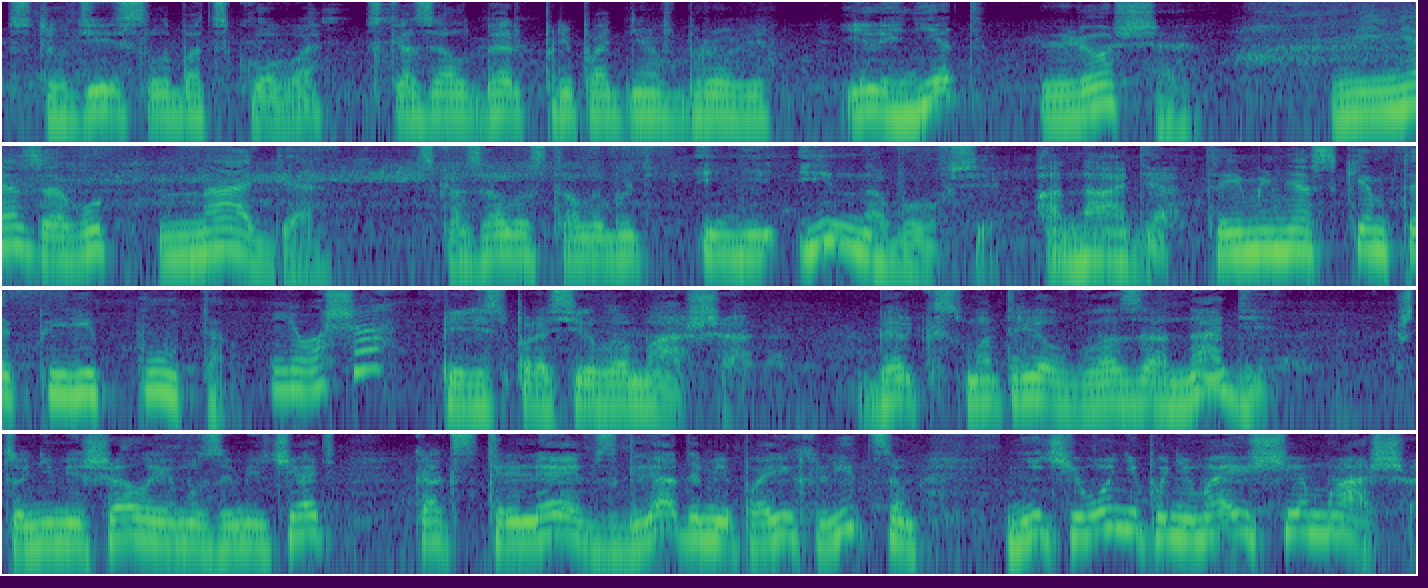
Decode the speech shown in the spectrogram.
В студии Слободского, сказал Берг, приподняв брови. Или нет? Леша, меня зовут Надя. Сказала, стало быть, и не Инна вовсе, а Надя. Ты меня с кем-то перепутал. Леша? Переспросила Маша. Берг смотрел в глаза Нади, что не мешало ему замечать, как стреляет взглядами по их лицам ничего не понимающая Маша.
